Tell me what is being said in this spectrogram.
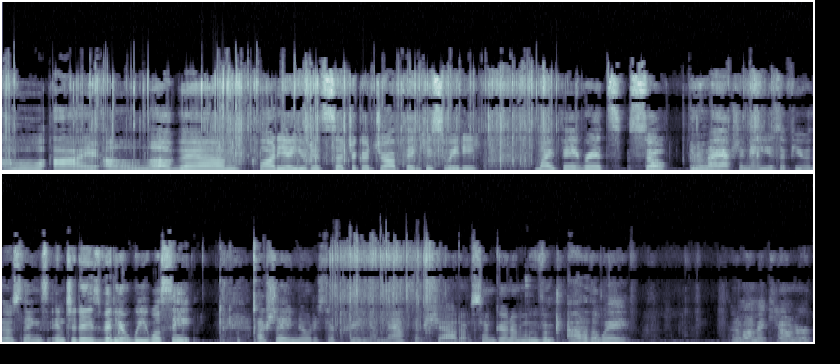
Oh, I love them. Claudia, you did such a good job. Thank you, sweetie. My favorites. So I actually may use a few of those things in today's video. We will see. Actually, I noticed they're creating a massive shadow, so I'm going to move them out of the way Put them on my counter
